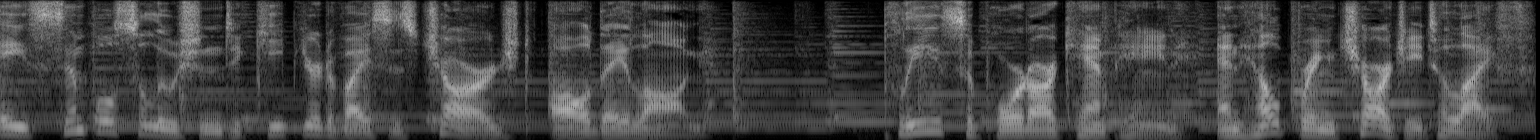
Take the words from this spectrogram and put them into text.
A simple solution to keep your devices charged all day long. Please support our campaign and help bring Chargy to life.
